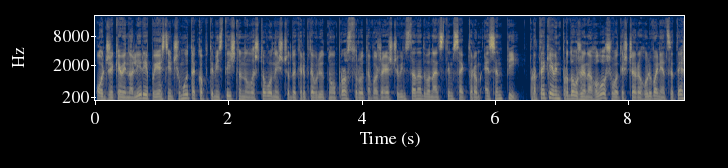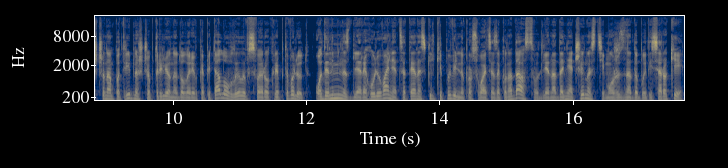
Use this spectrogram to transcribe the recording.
Отже, Кевін Олірі пояснює, чому так оптимістично налаштований щодо криптовалютного простору та вважає, що він стане 12-тим сектором S&P. Проте Кевін продовжує наголошувати, що регулювання це те, що нам потрібно, щоб трильйони доларів капіталу влили в сферу криптовалют. Один мінус для регулювання це те, наскільки повільно просувається законодавство. Для надання чинності можуть знадобитися роки.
